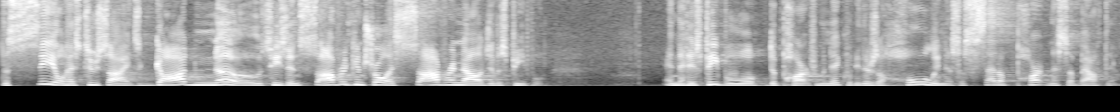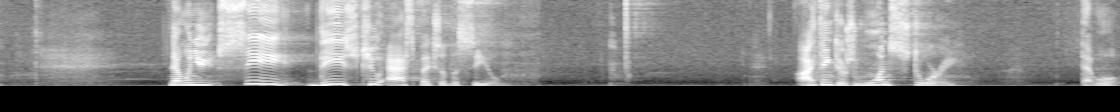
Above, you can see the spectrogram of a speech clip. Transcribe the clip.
The seal has two sides. God knows he's in sovereign control, has sovereign knowledge of his people, and that his people will depart from iniquity. There's a holiness, a set apartness about them. Now, when you see these two aspects of the seal, I think there's one story that will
